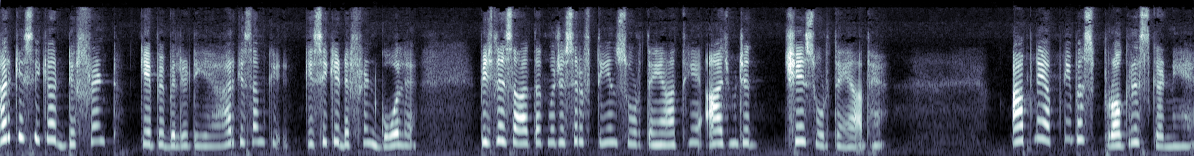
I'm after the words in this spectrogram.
ہر کسی کا ڈفرینٹ کیپیبلٹی ہے، ہر قسم کی، کسی کی ڈفرینٹ گول ہے۔ پچھلے سال تک مجھے صرف تین صورتیں یاد تھیں، آج مجھے چھ صورتیں یاد ہیں۔ آپ نے اپنی بس پروگرس کرنی ہے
